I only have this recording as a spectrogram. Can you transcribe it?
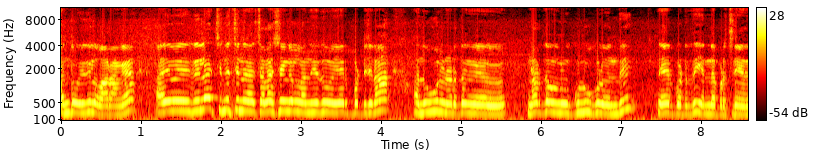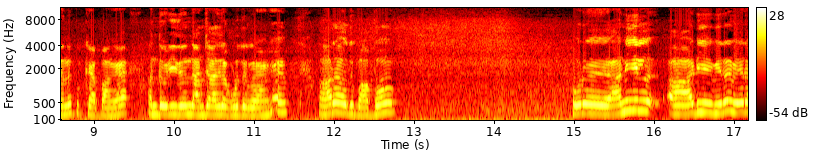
அந்த ஒரு இதில் வராங்க. அதே இதில் சின்ன சின்ன சலசங்கள் அந்த எதுவும் ஏற்பட்டுச்சுன்னா அந்த ஊரில் நடத்தவங்க நடத்தவங்க குழுக்குள்ள வந்து ஏற்பட்டது என்ன பிரச்சனை ஏதுன்னு இப்போ கேட்பாங்க. அந்த ஒரு இது வந்து அஞ்சாவதில் கொடுத்துருக்காங்க. ஆறாவது பார்ப்போம். ஒரு அணியில் ஆடிய வீரர் வேறு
